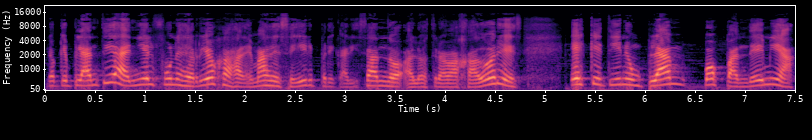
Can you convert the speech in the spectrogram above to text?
lo que plantea Daniel Funes de Riojas, además de seguir precarizando a los trabajadores, es que tiene un plan post pandemia.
